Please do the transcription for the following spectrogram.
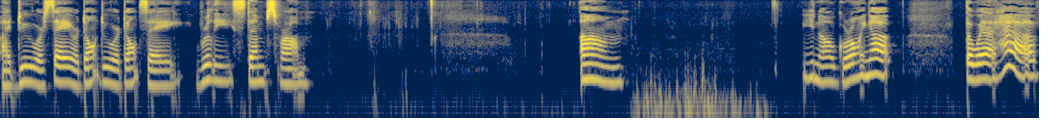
i do or say or don't do or don't say really stems from um you know growing up the way I have,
